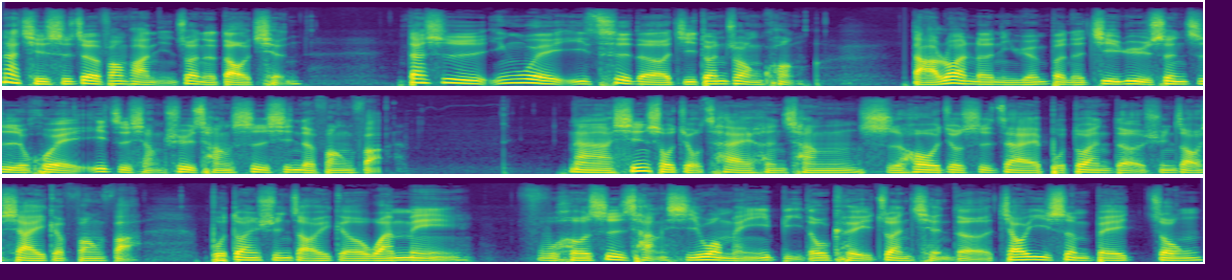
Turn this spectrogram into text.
那其实这个方法你赚得到钱。但是因为一次的极端状况，打乱了你原本的纪律，甚至会一直想去尝试新的方法。那新手韭菜很长时候就是在不断的寻找下一个方法。不断寻找一个完美符合市场，希望每一笔都可以赚钱的交易圣杯中，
